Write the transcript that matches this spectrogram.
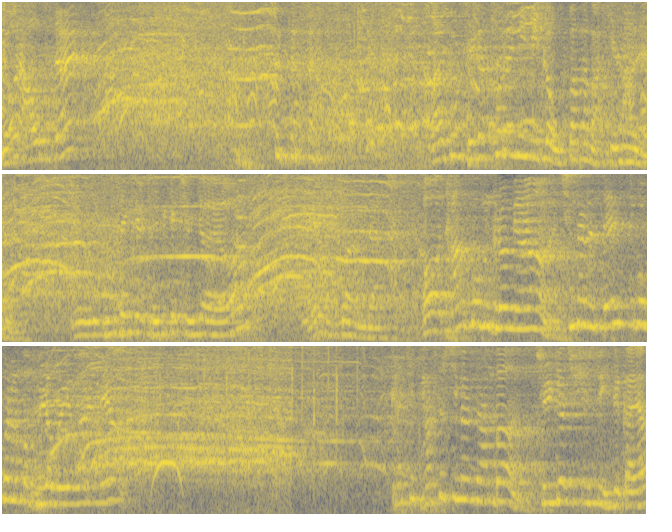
19살? 아 그럼 제가 서른이니까 오빠가 맞긴 하네요. 네, 우리 동생들 재밌게 즐겨요. 네 감사합니다. 어 다음 곡은 그러면 신나는 댄스곡을 한번 불러보려고 하는데요. 같이 박수 치면서 한번 즐겨주실 수 있을까요?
